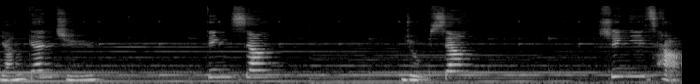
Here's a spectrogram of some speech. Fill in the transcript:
洋甘菊、丁香、乳香、薰衣草、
